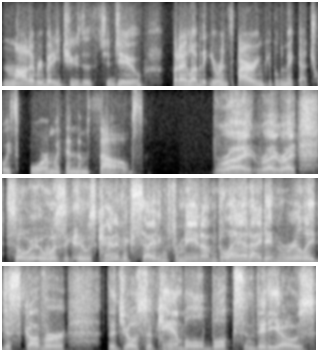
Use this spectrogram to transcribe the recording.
not everybody chooses to do. But I love that you're inspiring people to make that choice for and within themselves. Right, right, right. So it was it was kind of exciting for me, and I'm glad I didn't really discover the Joseph Campbell books and videos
